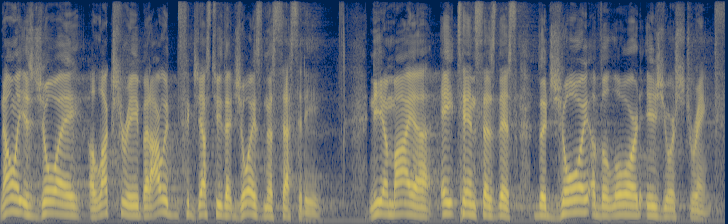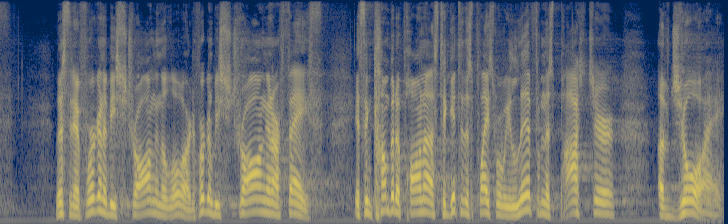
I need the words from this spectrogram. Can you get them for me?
Not only is joy a luxury, but I would suggest to you that joy is a necessity. Nehemiah 8:10 says this, "The joy of the Lord is your strength." Listen, if we're going to be strong in the Lord, if we're going to be strong in our faith, it's incumbent upon us to get to this place where we live from this posture of joy,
